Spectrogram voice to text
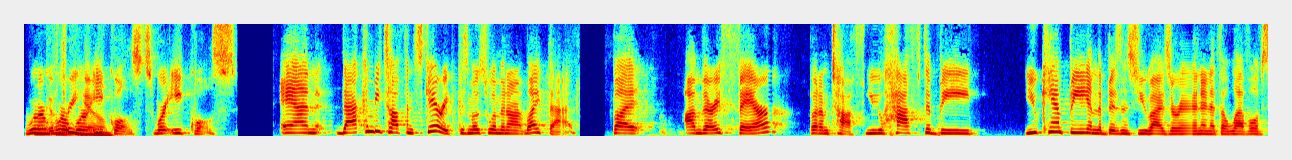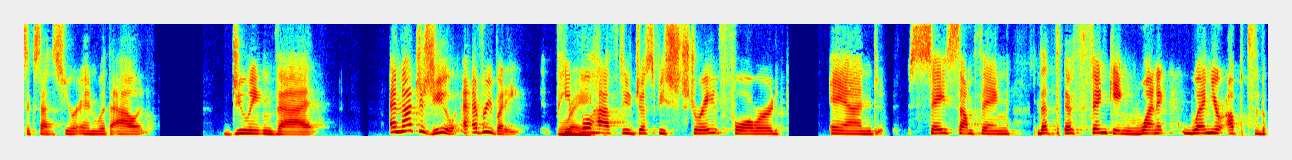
We're Good we're, we're you. equals. We're equals, and that can be tough and scary because most women aren't like that. But I'm very fair, but I'm tough. You have to be. You can't be in the business you guys are in and at the level of success you're in without doing that. And not just you, everybody. People Right. have to just be straightforward and say something that they're thinking when it when you're up to the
